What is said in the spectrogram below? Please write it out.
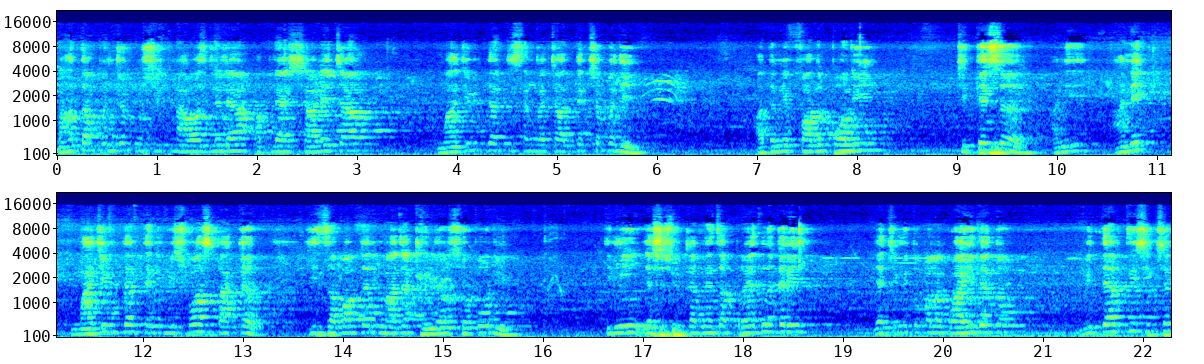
राहता पंचकृषीत नावाजलेल्या आपल्या शाळेच्या माजी विद्यार्थी संघाच्या अध्यक्षपदी आदरणीय फादर पॉली चित्ते सर आणि अनेक माजी विद्यार्थ्यांनी विश्वास टाकत ही जबाबदारी माझ्या खांद्यावर सोपवली. ती मी यशस्वी करण्याचा प्रयत्न करीन. याची मी तुम्हाला ग्वाही देतो. विद्यार्थी शिक्षक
